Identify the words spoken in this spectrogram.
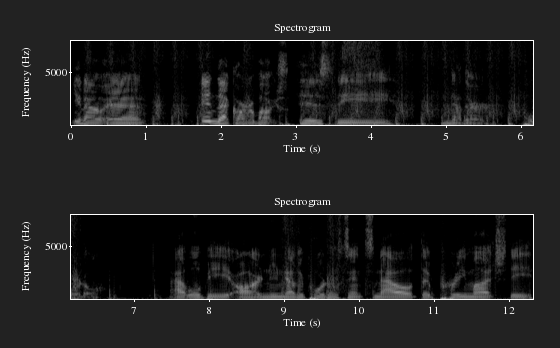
You know, and in that cargo box is the nether portal. That will be our new nether portal since now the pretty much the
